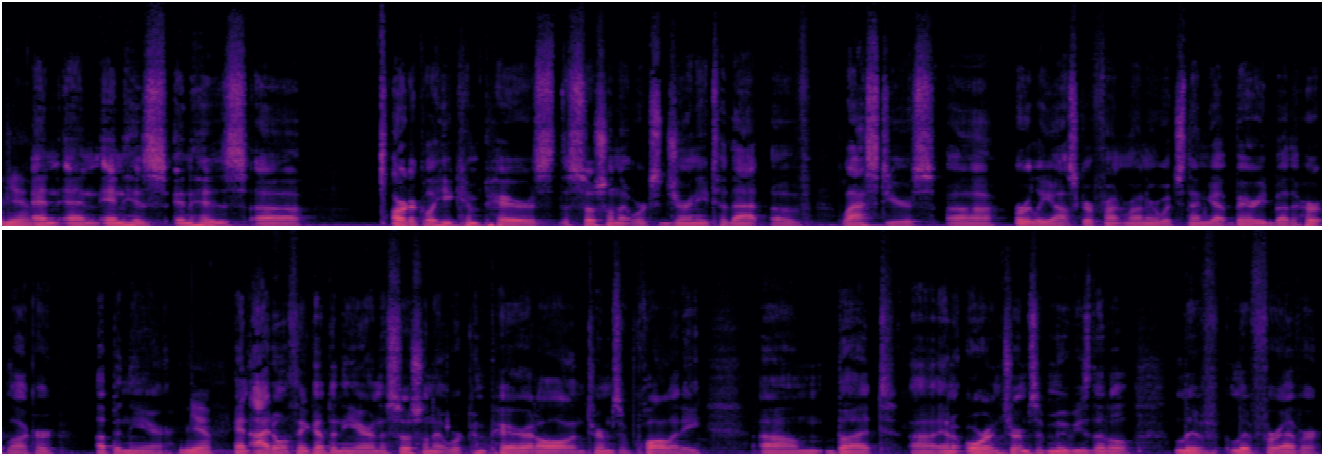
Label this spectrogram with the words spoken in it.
Yeah. And and in his in his uh, article, he compares the Social Network's journey to that of last year's uh, early Oscar frontrunner, which then got buried by The Hurt Locker. Up in the air, Yeah. and I don't think Up in the Air and The Social Network compare at all in terms of quality, um, but uh, and, or in terms of movies that'll live live forever.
